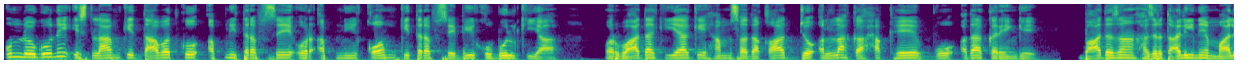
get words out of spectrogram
ان لوگوں نے اسلام کی دعوت کو اپنی طرف سے اور اپنی قوم کی طرف سے بھی قبول کیا اور وعدہ کیا کہ ہم صدقات جو اللہ کا حق ہے وہ ادا کریں گے۔ بعد ازاں حضرت علی نے مال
